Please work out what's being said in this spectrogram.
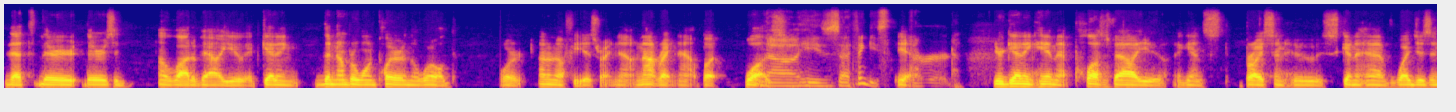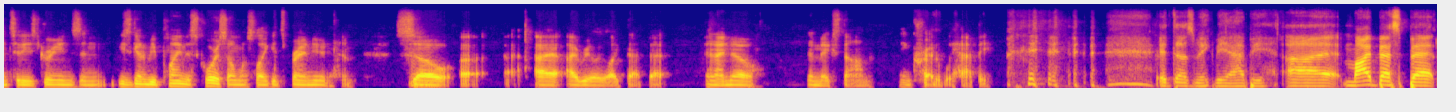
that there there's a, a lot of value at getting the number one player in the world, or I don't know if he is right now, not right now, but was. No, he's. I think he's Yeah. third. You're getting him at plus value against Bryson, who's going to have wedges into these greens, and he's going to be playing this course almost like it's brand new to him. So uh, I, I really like that bet, and I know it makes Dom incredibly happy. it does make me happy. Uh, my best bet,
